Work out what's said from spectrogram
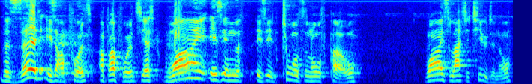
The z is upwards, up upwards, yes. Y is in the is in towards the North Pole. Y is latitudinal.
